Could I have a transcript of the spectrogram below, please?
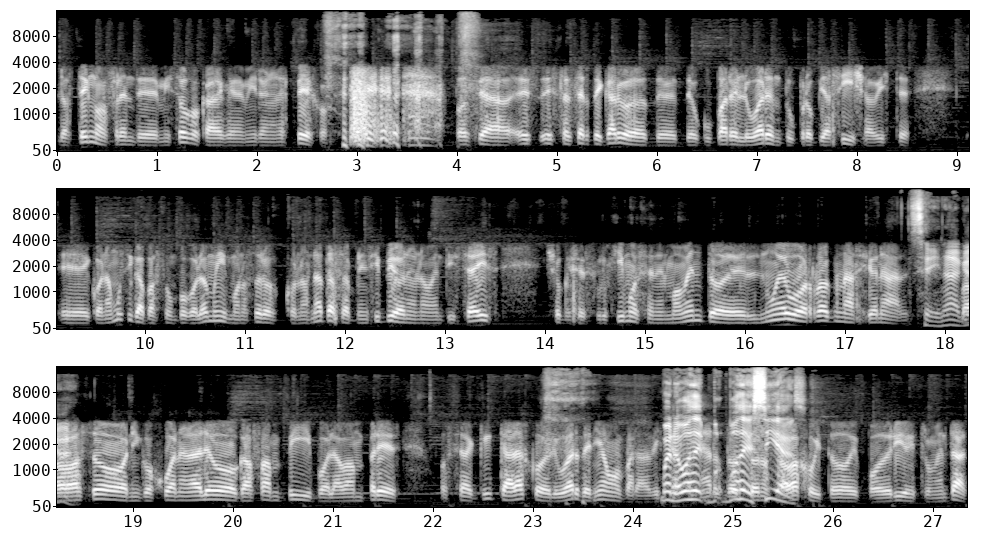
los tengo enfrente de mis ojos cada vez que me miro en el espejo. o sea, es, es hacerte cargo de, de ocupar el lugar en tu propia silla, ¿viste? Eh, con la música pasó un poco lo mismo. Nosotros con los Natas al principio, en el 96, yo que sé, surgimos en el momento del nuevo rock nacional. Sí, nada Babasónico, Juana la Loca, Fan Pipo, La Van Press. O sea, ¿qué carajo de lugar teníamos para bueno, vos, vos decías trabajo y todo de podrido instrumental?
